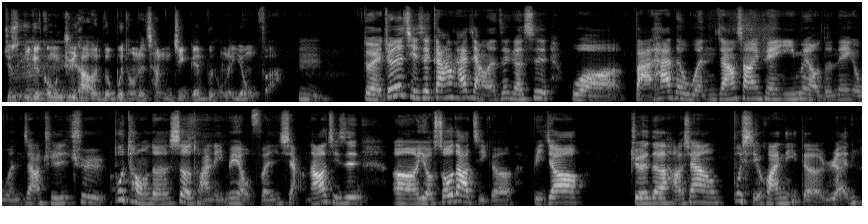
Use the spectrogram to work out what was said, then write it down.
就是一个工具，它有很多不同的场景跟不同的用法。嗯，对，就是其实刚刚他讲的这个，是我把他的文章上一篇 email 的那个文章，其实去不同的社团里面有分享，然后其实呃有收到几个比较。觉得好像不喜欢你的人，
